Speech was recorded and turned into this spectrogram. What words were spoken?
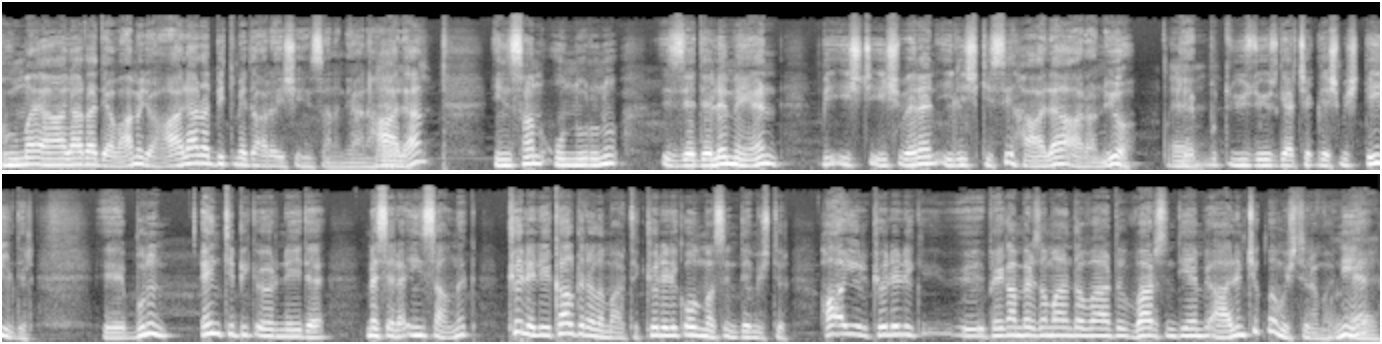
Bulmaya hala da devam ediyor. Hala da bitmedi arayışı insanın. Yani hala evet. insan onurunu zedelemeyen bir işçi işveren ilişkisi hala aranıyor. Evet. E, bu yüzde yüz gerçekleşmiş değildir. E, bunun en tipik örneği de mesela insanlık köleliği kaldıralım artık kölelik olmasın demiştir. Hayır kölelik e, peygamber zamanında vardı varsın diyen bir alim çıkmamıştır ama. Niye? Evet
